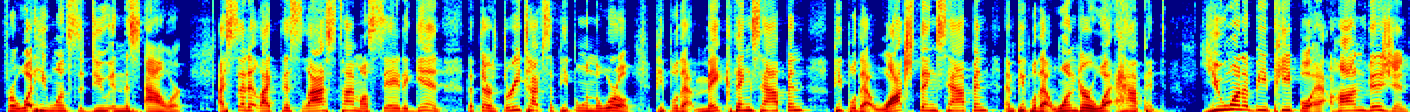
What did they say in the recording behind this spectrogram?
for what he wants to do in this hour. I said it like this last time, I'll say it again that there are three types of people in the world people that make things happen, people that watch things happen, and people that wonder what happened. You want to be people at Han Vision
